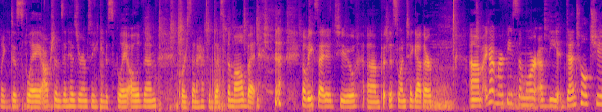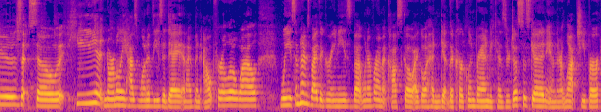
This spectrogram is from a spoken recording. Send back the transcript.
like display options in his room so he can display all of them. Of course, then I have to dust them all, but he'll be excited to um, put this one together. Um, I got Murphy some more of the dental chews. So he normally has one of these a day and I've been out for a little while. We sometimes buy the greenies, but whenever I'm at Costco, I go ahead and get the Kirkland brand because they're just as good and they're a lot cheaper.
